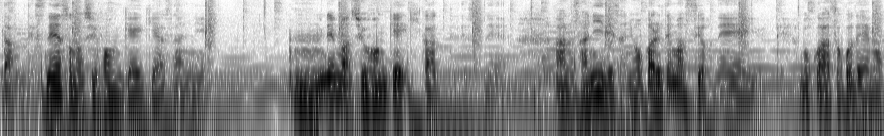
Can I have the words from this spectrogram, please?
たんですねそのシフォンケーキ屋さんに。うん、でまあシフォンケーキ買ってですね「あのサニーデーさんに置かれてますよね」言うて「僕はあそこでもう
